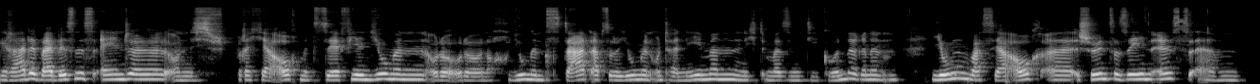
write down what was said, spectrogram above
Gerade bei Business Angel und ich spreche ja auch mit sehr vielen jungen oder, oder noch jungen Startups oder jungen Unternehmen. Nicht immer sind die Gründerinnen jung, was ja auch äh, schön zu sehen ist. Ähm,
